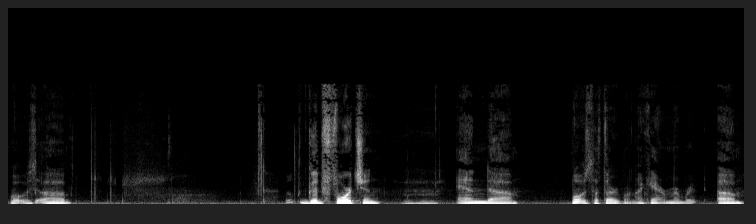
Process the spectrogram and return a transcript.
what was uh, good fortune, mm-hmm. and uh, what was the third one? I can't remember it. Um,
